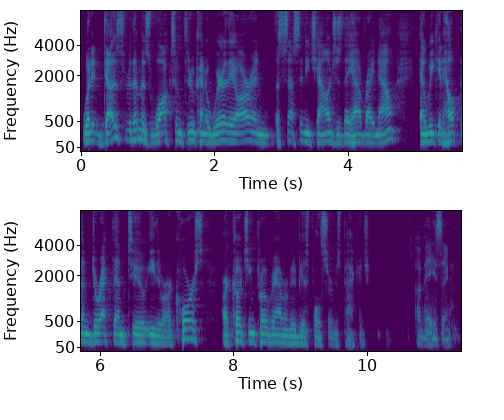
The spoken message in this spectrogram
What it does for them is walks them through kind of where they are and assess any challenges they have right now. And we can help them direct them to either our course, our coaching program, or maybe a full service package. Amazing.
